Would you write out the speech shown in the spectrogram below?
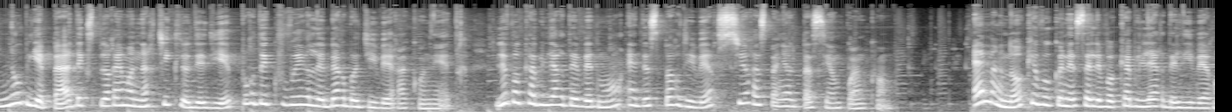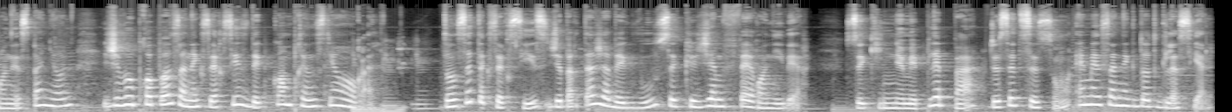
N'oubliez pas d'explorer mon article dédié pour découvrir les verbes d'hiver à connaître, le vocabulaire des vêtements et des sports d'hiver sur espagnolpassion.com. Et maintenant que vous connaissez le vocabulaire de l'hiver en espagnol, je vous propose un exercice de compréhension orale. Dans cet exercice, je partage avec vous ce que j'aime faire en hiver, ce qui ne me plaît pas de cette saison et mes anecdotes glaciales.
